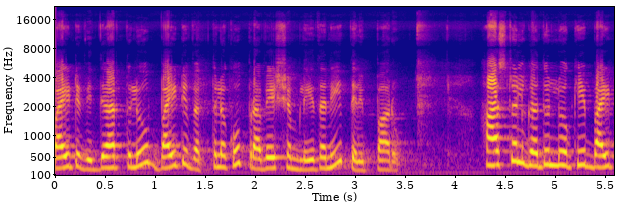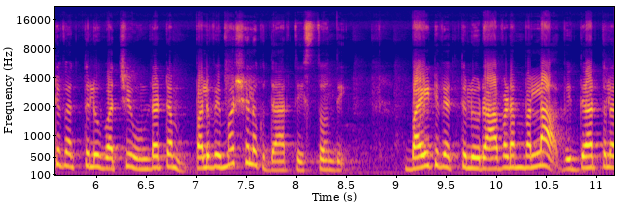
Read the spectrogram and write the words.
బయటి విద్యార్థులు బయటి వ్యక్తులకు ప్రవేశం లేదని తెలిపారు. హాస్టల్ గదుల్లోకి బయటి వ్యక్తులు వచ్చి ఉండటం పలు విమర్శలకు దారితీస్తోంది. బయటి వ్యక్తులు రావడం వల్ల విద్యార్థుల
